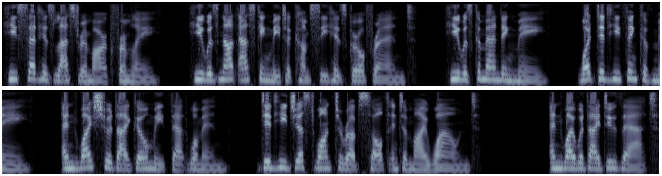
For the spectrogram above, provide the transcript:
He said his last remark firmly. He was not asking me to come see his girlfriend. He was commanding me. What did he think of me? And why should I go meet that woman? Did he just want to rub salt into my wound? And why would I do that?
